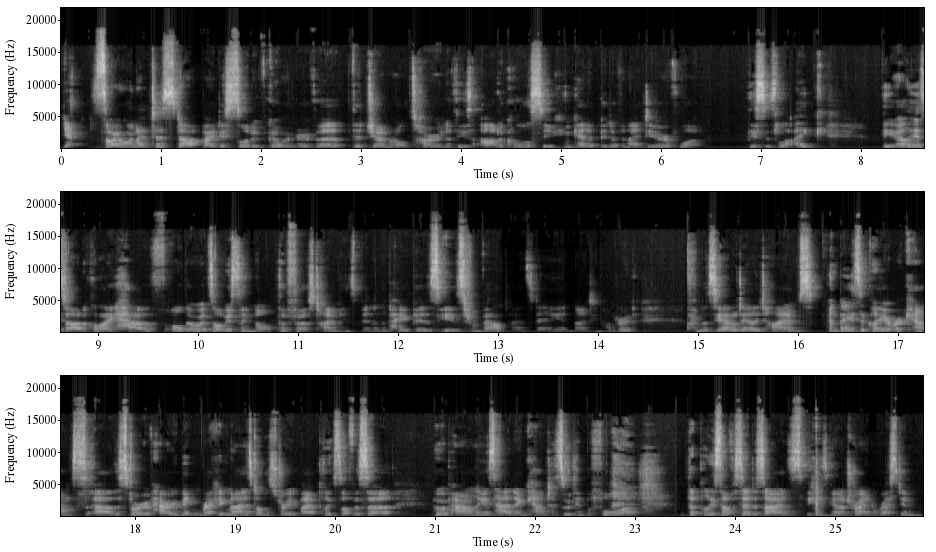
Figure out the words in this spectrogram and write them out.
Yeah. So I wanted to start by just sort of going over the general tone of these articles so you can get a bit of an idea of what this is like. The earliest article I have, although it's obviously not the first time he's been in the papers, is from Valentine's Day in 1900 from the Seattle Daily Times. And basically, it recounts uh, the story of Harry being recognized on the street by a police officer who apparently has had encounters with him before. The police officer decides he's going to try and arrest him.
